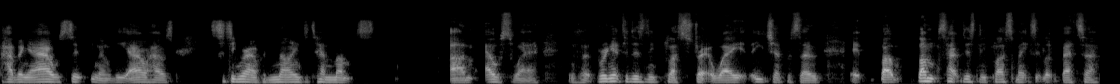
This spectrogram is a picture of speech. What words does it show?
having our sit, you know, the Owl House sitting around for nine to ten months um, elsewhere. Fact, bring it to Disney Plus straight away. Each episode, it bump, bumps out Disney Plus, makes it look better.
